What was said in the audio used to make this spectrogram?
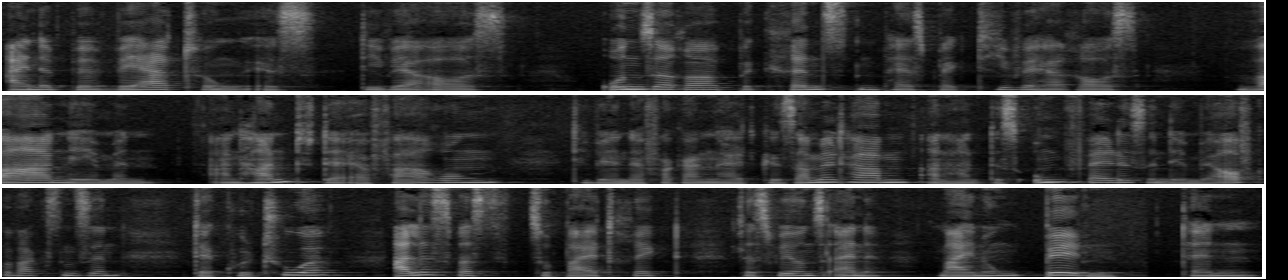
eine Bewertung ist, die wir aus unserer begrenzten Perspektive heraus wahrnehmen, anhand der Erfahrungen, die wir in der Vergangenheit gesammelt haben, anhand des Umfeldes, in dem wir aufgewachsen sind, der Kultur, alles, was dazu beiträgt, dass wir uns eine Meinung bilden. Denn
